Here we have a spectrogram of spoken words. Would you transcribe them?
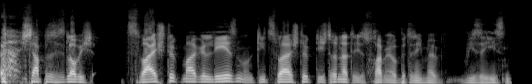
ich habe das glaube ich, zwei Stück mal gelesen und die zwei Stück, die ich drin hatte, das frage mich aber bitte nicht mehr, wie sie hießen.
